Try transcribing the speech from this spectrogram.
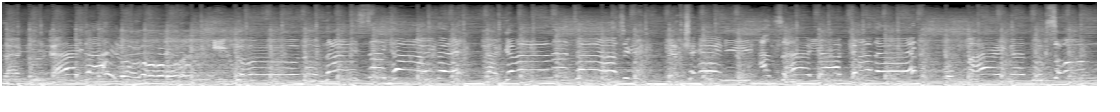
たくないだろう。色のない世界で流れたちやけに鮮やかでお前が望んだ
